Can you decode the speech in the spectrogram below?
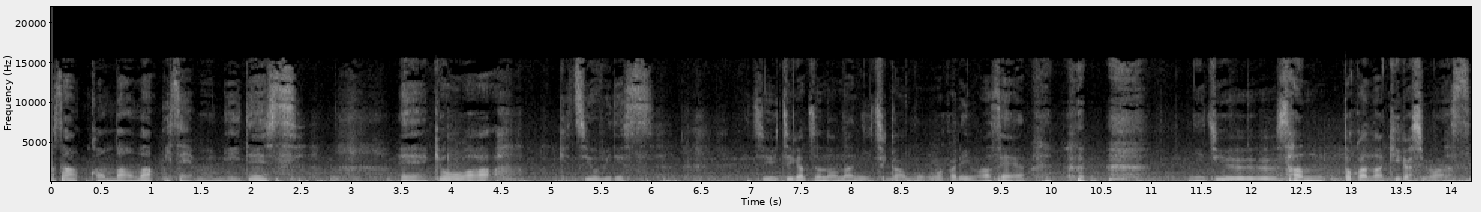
皆さんこんばんは。ミセヘブンリーです、えー今日は月曜日です。11月の何日かもう分かりません。23とかな気がします。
